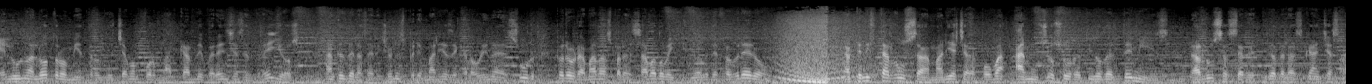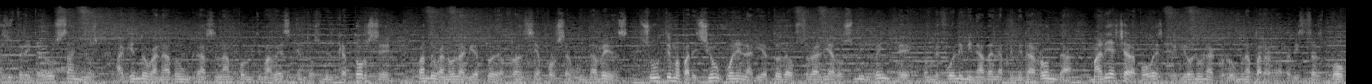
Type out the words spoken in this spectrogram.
el uno al otro mientras luchaban por marcar diferencias entre ellos antes de las elecciones primarias de Carolina del Sur programadas para el sábado 29 de febrero. La tenista rusa María Sharapova anunció su retiro del tenis. La rusa se retira de las canchas a sus 32 años, habiendo ganado un Grand Slam por última vez en 2014, cuando ganó el Abierto de Francia por segunda vez. Su última aparición fue en el Abierto de Australia 2020, donde fue eliminada en la primera ronda. María Sharapova escribió en una columna para las revistas Vogue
